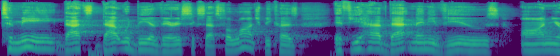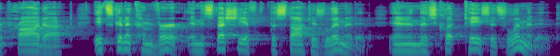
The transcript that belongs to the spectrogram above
to me, that's that would be a very successful launch because if you have that many views on your product, it's going to convert, and especially if the stock is limited. And in this case, it's limited,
